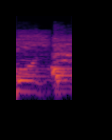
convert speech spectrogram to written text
One.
